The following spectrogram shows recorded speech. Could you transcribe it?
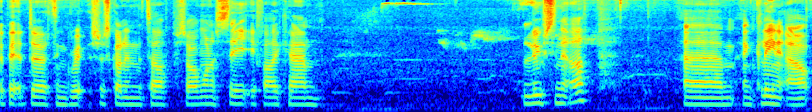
a bit of dirt and grit that's just gone in the top. So I want to see if I can loosen it up um, and clean it out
